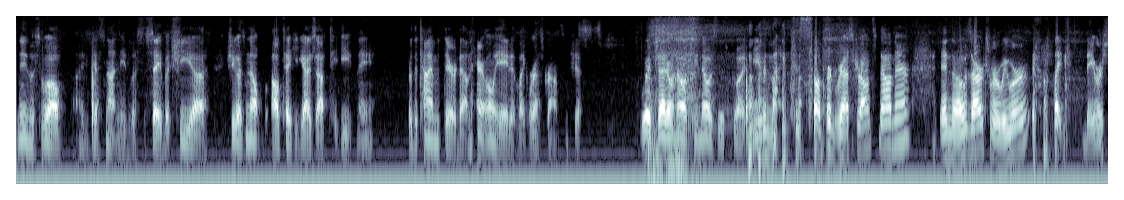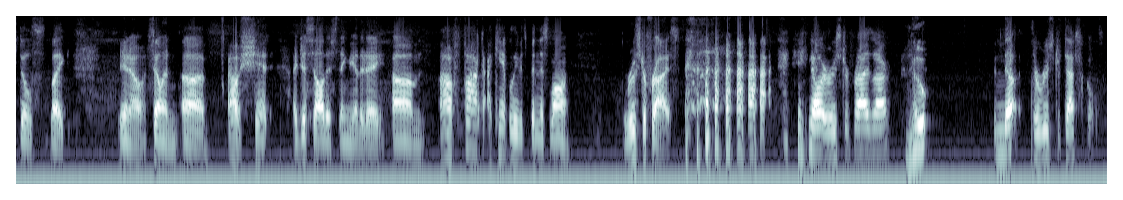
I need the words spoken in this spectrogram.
needless. Well, I guess not needless to say, but she uh, she goes, nope, I'll take you guys out to eat. And they, for the time that they were down there, only ate at like restaurants and shit. Which I don't know if he knows this, but even like the southern restaurants down there in the Ozarks where we were, like they were still like, you know, selling. Uh, oh shit! I just saw this thing the other day. Um, oh fuck! I can't believe it's been this long. Rooster fries. you know what rooster fries are? Nope. No, they're rooster testicles.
